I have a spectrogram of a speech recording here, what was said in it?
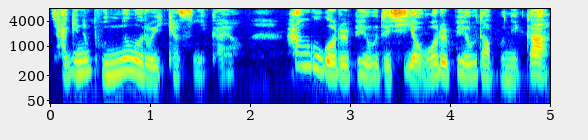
자기는 본능으로 익혔으니까요. 한국어를 배우듯이 영어를 배우다 보니까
